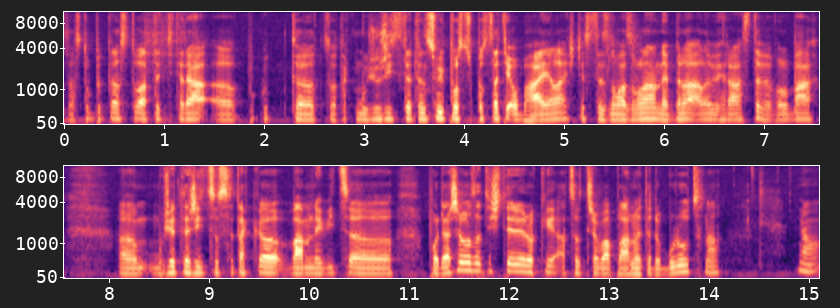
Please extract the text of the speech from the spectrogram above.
zastupitelstvo a teď teda, uh, pokud to tak můžu říct, jste ten svůj post v podstatě obhájila, ještě jste znova zvolena nebyla, ale vyhrála jste ve volbách. Můžete říct, co se tak vám nejvíc podařilo za ty čtyři roky a co třeba plánujete do budoucna? No,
